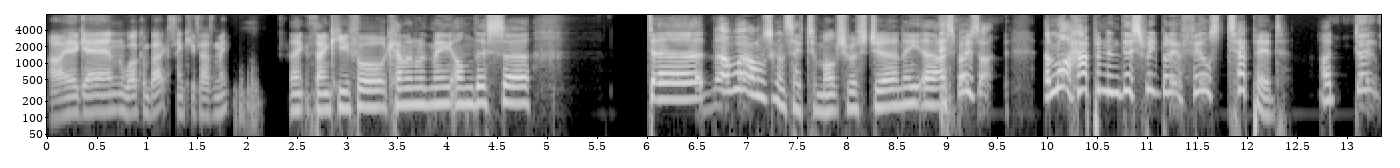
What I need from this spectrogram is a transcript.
Hi again. Welcome back. Thank you for having me. Thank, thank you for coming with me on this. Uh, uh, I was going to say tumultuous journey. Uh, I suppose uh, a lot happened in this week, but it feels tepid. I don't.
